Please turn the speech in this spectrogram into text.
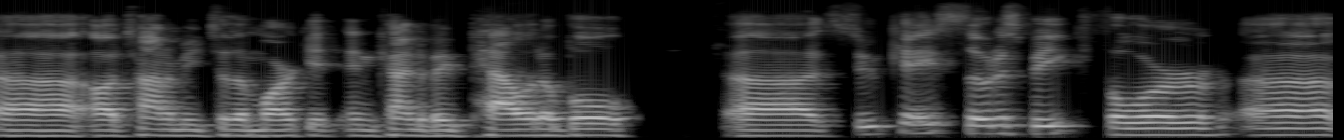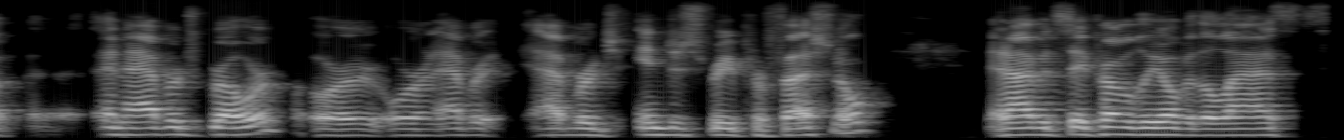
uh, autonomy to the market in kind of a palatable uh, suitcase, so to speak, for uh, an average grower or or an average average industry professional. And I would say probably over the last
